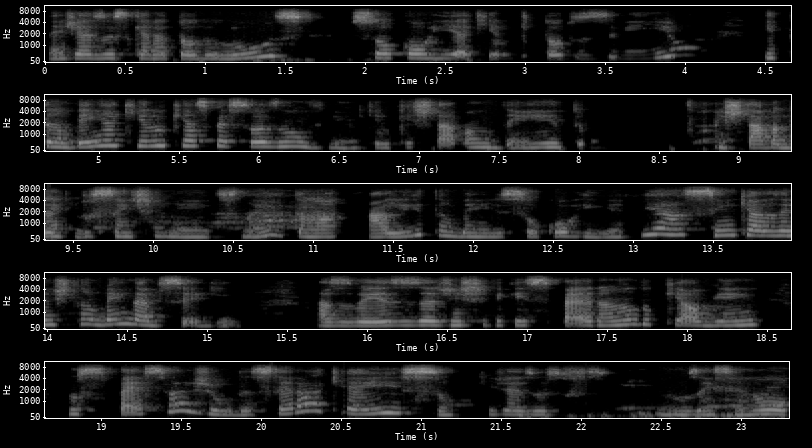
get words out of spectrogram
Né? Jesus, que era todo luz, socorria aquilo que todos viam e também aquilo que as pessoas não viam, aquilo que estavam dentro, estava dentro dos sentimentos, né? Então, ali também ele socorria. E é assim que a gente também deve seguir. Às vezes a gente fica esperando que alguém nos peça ajuda. Será que é isso que Jesus nos ensinou?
